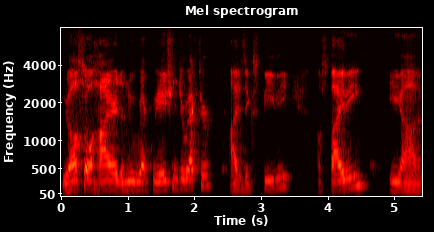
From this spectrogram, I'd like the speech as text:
We also hired a new recreation director, Isaac Spivey, or Spivey. He uh,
